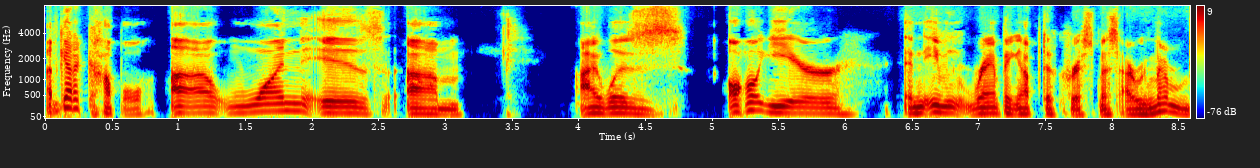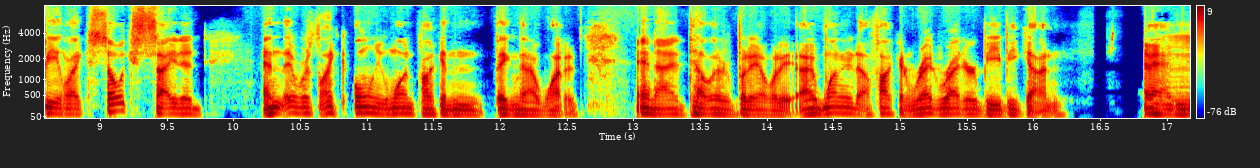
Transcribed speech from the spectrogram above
I've got a couple. Uh, one is um, I was all year and even ramping up to Christmas. I remember being like so excited, and there was like only one fucking thing that I wanted, and I'd tell everybody I wanted. I wanted a fucking Red Ryder BB gun, and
